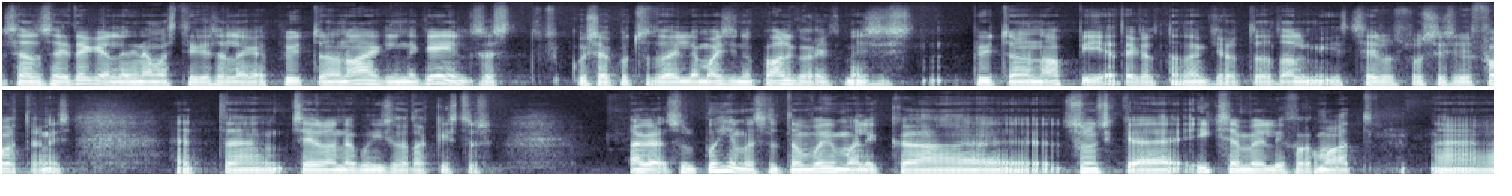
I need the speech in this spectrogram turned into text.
seal sa ei tegele enamasti ka sellega, et Python on aeglane keel, sest kui sa kutsud välja masinõppe algoritme, siis Python on API ja tegelikult nad on kirjutatud all mingis C või Fortranis. et äh, see ei ole nagu nii suur takistus. Aga sul põhimõtteliselt on võimalik ka, sul on sihuke XML-i formaat. Äh,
